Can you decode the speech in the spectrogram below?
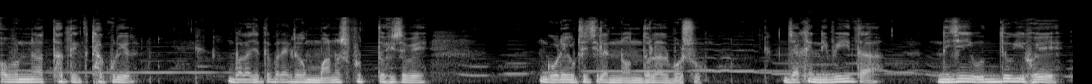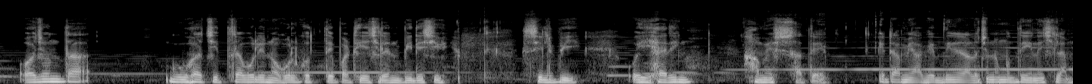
অবনীন্দ্রনাথ ঠাকুর- ঠাকুরের বলা যেতে পারে একরকম মানসপুত্র হিসেবে গড়ে উঠেছিলেন নন্দলাল বসু, যাকে নিবেদিতা নিজেই উদ্যোগী হয়ে অজন্তা গুহা চিত্রাবলী নকল করতে পাঠিয়েছিলেন বিদেশি শিল্পী ওই হ্যারিং হামের সাথে। এটা আমি আগের দিনের আলোচনার মধ্যে এনেছিলাম।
